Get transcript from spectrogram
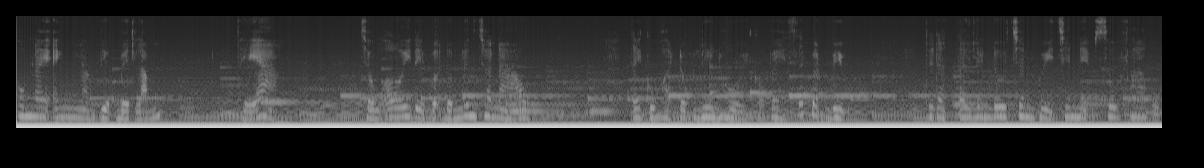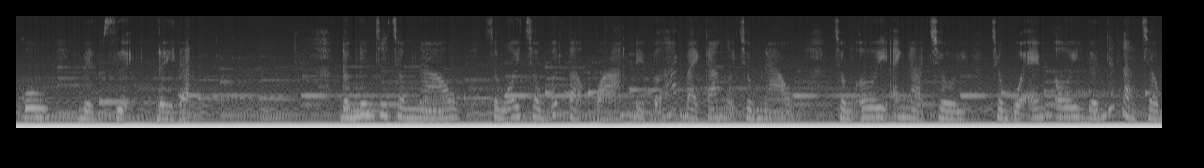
Hôm nay anh làm việc mệt lắm. Thế à? Chồng ơi, để vợ đấm lưng cho nào. Tay cô hoạt động liên hồi có vẻ rất bận bịu. Tôi đặt tay lên đôi chân quỷ trên nệm sofa của cô Mềm rượi, đầy đặn. Đấm lưng cho chồng nào Chồng ơi chồng vất vả quá Để vợ hát bài ca ngợi chồng nào. Chồng ơi anh là trời Chồng của em ơi lớn nhất là chồng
